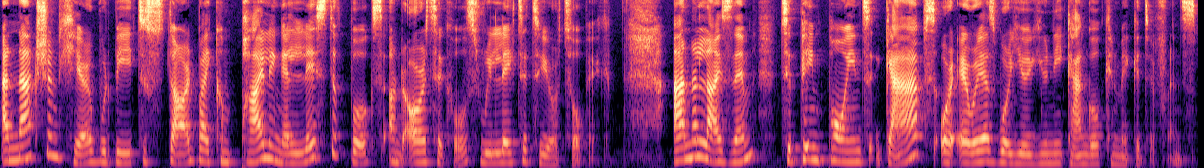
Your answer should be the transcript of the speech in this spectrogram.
An action here would be to start by compiling a list of books and articles related to your topic. Analyze them to pinpoint gaps or areas where your unique angle can make a difference.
